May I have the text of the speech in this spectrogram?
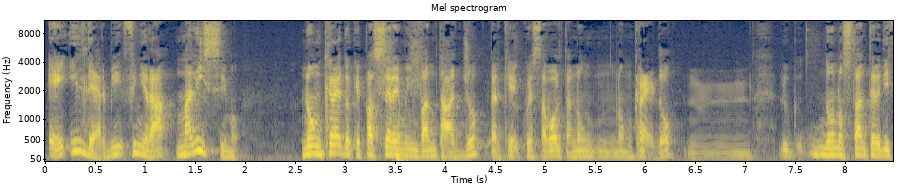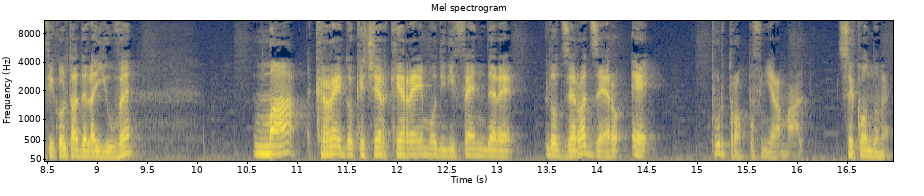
e il derby finirà malissimo. Non credo che passeremo in vantaggio, perché questa volta non, non credo, mm, nonostante le difficoltà della Juve, ma credo che cercheremo di difendere lo 0-0 e purtroppo finirà male, secondo me.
